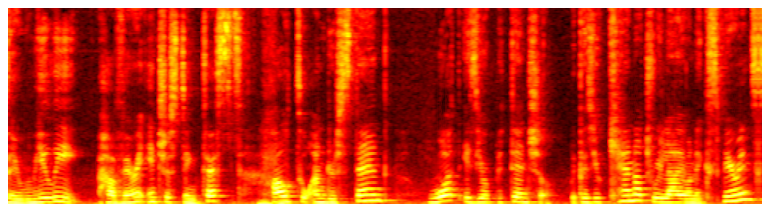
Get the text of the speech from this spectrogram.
they really have very interesting tests mm-hmm. how to understand what is your potential because you cannot rely on experience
